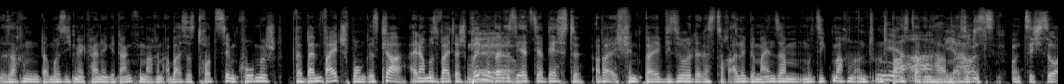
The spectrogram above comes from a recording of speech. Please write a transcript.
Sachen, da muss ich mir keine Gedanken machen. Aber es ist trotzdem komisch, weil beim Weitsprung ist klar, einer muss weiter springen Ja, und dann ja. ist er jetzt der Beste. Aber ich finde bei, wieso, lass doch alle gemeinsam Musik machen und, und Spaß Ja. daran haben. Ja, also und, das, und sich so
